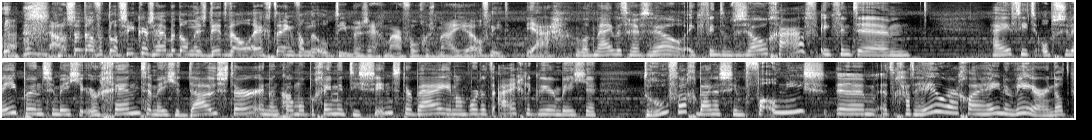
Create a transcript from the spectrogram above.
ja, als we het over klassiekers hebben, dan is dit wel echt een van de ultieme, zeg maar, volgens mij. of niet? Ja, wat mij betreft wel. Ik vind hem zo gaaf. Ik vind... Hij heeft iets opzwepends, een beetje urgent, een beetje duister. En dan komen op een gegeven moment die synths erbij. En dan wordt het eigenlijk weer een beetje droevig, bijna symfonisch. het gaat heel erg heen en weer. En dat,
